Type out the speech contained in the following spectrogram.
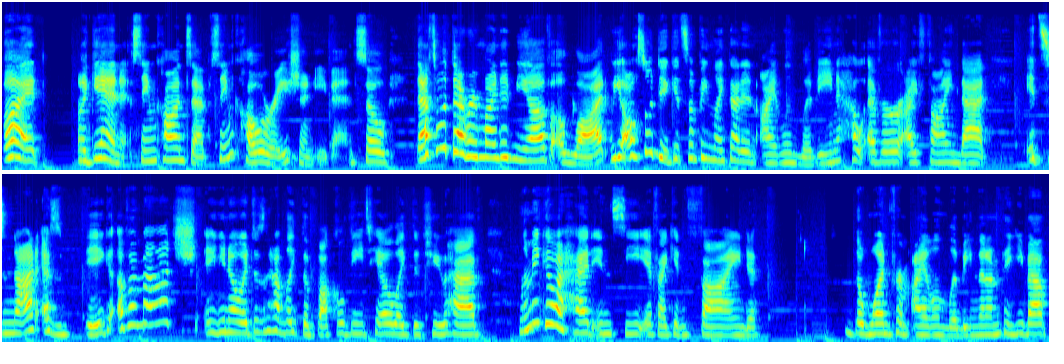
but again, same concept, same coloration even. So that's what that reminded me of a lot. We also did get something like that in Island Living. However, I find that it's not as big of a match. You know, it doesn't have like the buckle detail like the two have. Let me go ahead and see if I can find the one from Island Living that I'm thinking about.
